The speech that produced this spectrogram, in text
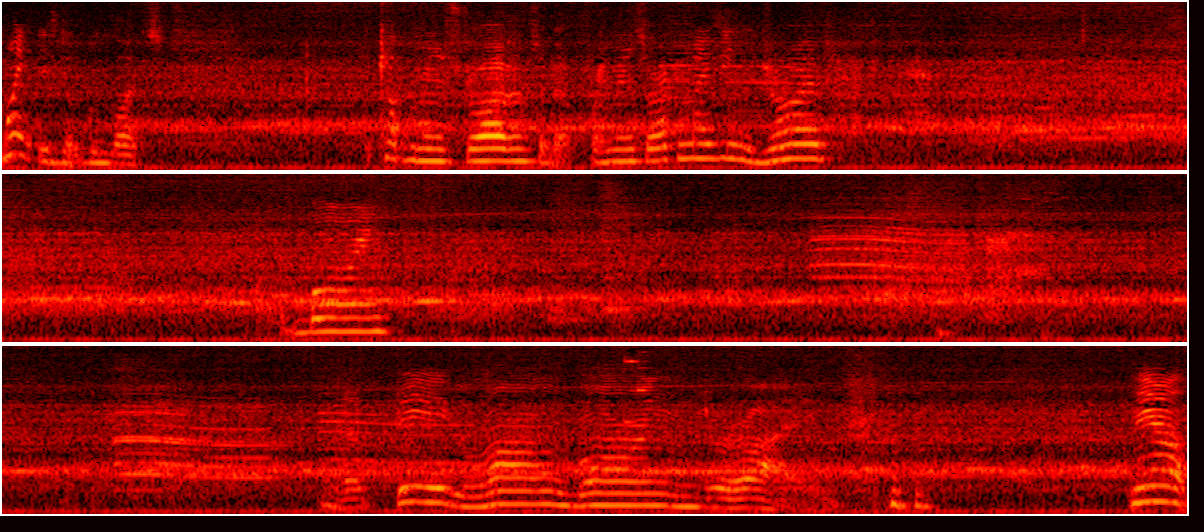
mate, he's got good lights. A couple of minutes driving, so about three minutes, I reckon, maybe, in the drive. Boring. And a big, long, boring drive. now,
